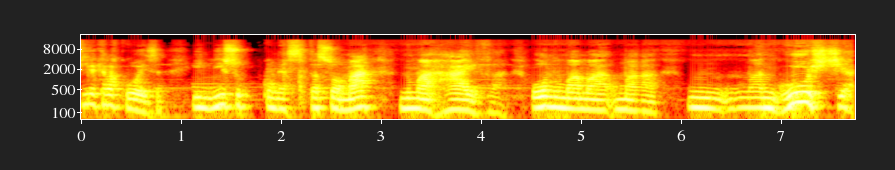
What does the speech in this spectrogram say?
fica aquela coisa. E nisso começa a transformar numa raiva, ou numa uma, uma, uma angústia,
